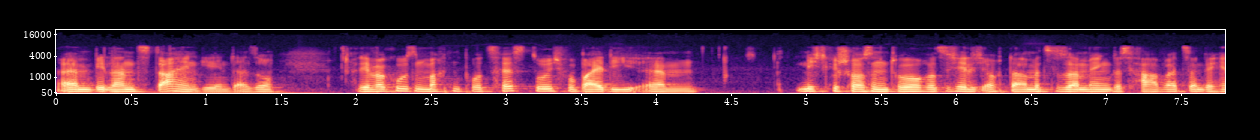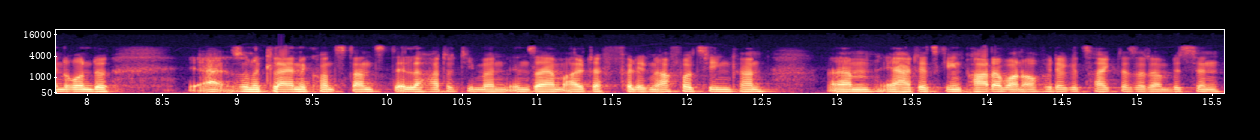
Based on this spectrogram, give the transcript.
ähm, Bilanz dahingehend. Also Leverkusen macht einen Prozess durch, wobei die ähm, nicht geschossenen Tore sicherlich auch damit zusammenhängen, dass Havertz in der Hinrunde ja, so eine kleine Konstanzdelle hatte, die man in seinem Alter völlig nachvollziehen kann. Ähm, er hat jetzt gegen Paderborn auch wieder gezeigt, dass er da ein bisschen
